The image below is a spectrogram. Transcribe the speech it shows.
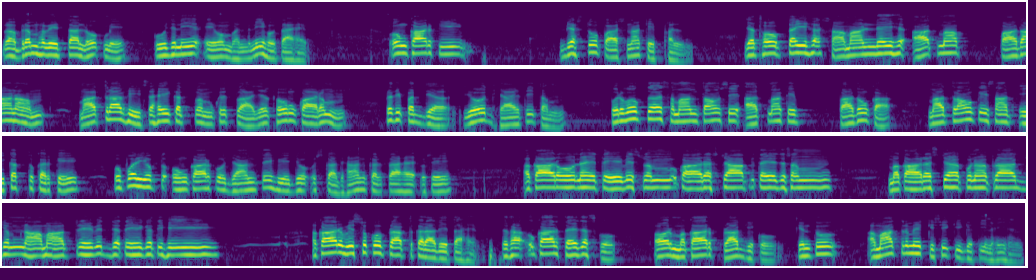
वह ब्रह्मवेत्ता लोक में पूजनीय एवं वंदनीय होता है। ओंकार की व्यस्तोपासना के फल। यथोक्त सामान्य आत्मा पादानाम मात्रा भी सहैकत्व कृत्वा यथोकार प्रतिपद्य यो ध्यायति तम। पूर्वोक्त समानताओं से आत्मा के पादों का मात्राओं के साथ एकत्व करके उपरयुक्त ओंकार को जानते हुए जो उसका ध्यान करता है, उसे अकारो नयते विश्व उकारश्चापि तेजसम। मकारश्च पुनः प्राज्ञम नामात्रे विद्यते गति। अकार विश्व को प्राप्त करा देता है, तथा उकार तेजस को और मकार प्राज्ञ को, किंतु अमात्र में किसी की गति नहीं है।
